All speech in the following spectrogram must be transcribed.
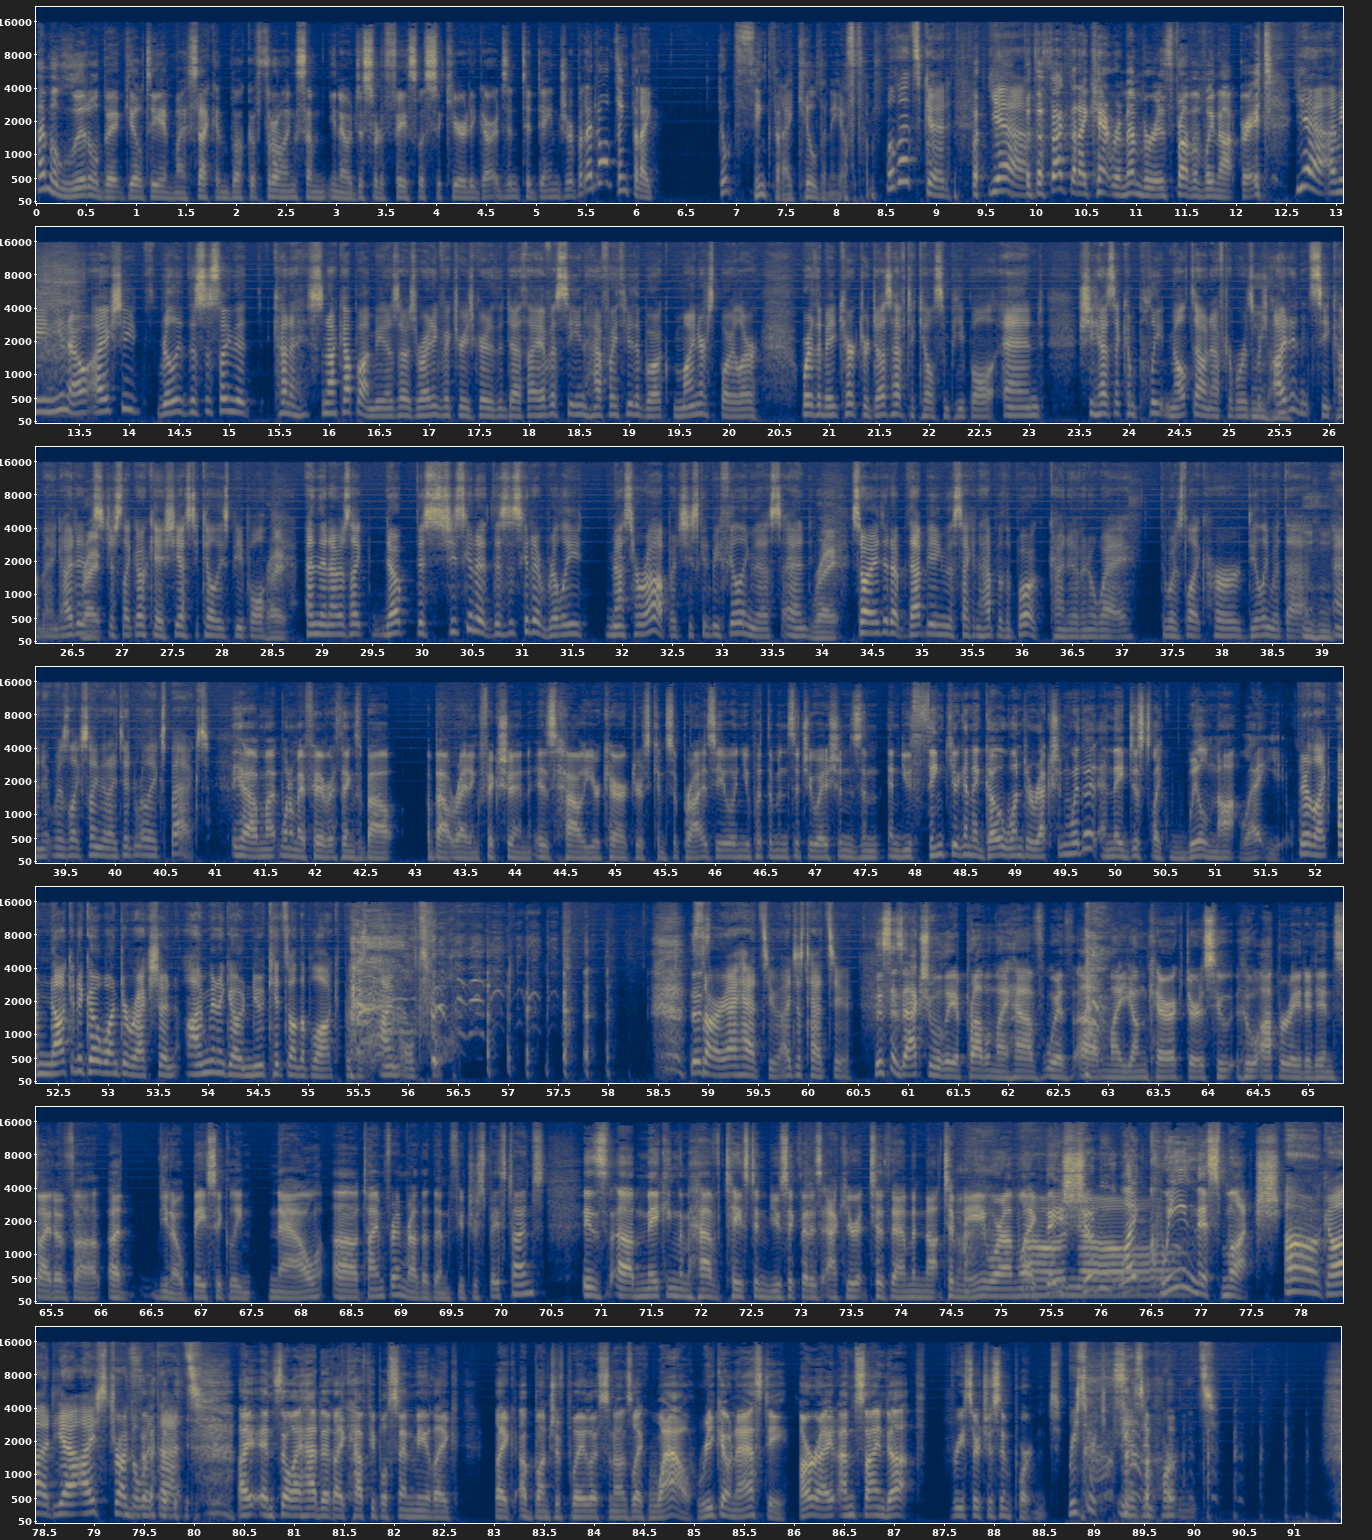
I'm a little bit guilty in my second book of throwing some, you know, just sort of faceless security guards into danger, but I don't think that I don't think that I killed any of them. Well, that's good. But, yeah. But the fact that I can't remember is probably not great. Yeah. I mean, you know, I actually really, this is something that kind of snuck up on me as I was writing Victory is Greater Than Death. I have a scene halfway through the book, minor spoiler, where the main character does have to kill some people and she has a complete meltdown afterwards, which mm-hmm. I didn't see coming. I didn't right. just like, okay, she has to kill these people. Right. And then I was like, nope, this, she's going to, this is going to really mess her up and she's going to be feeling this. And right. so I ended up that being the second half of the book, kind of in a way there was like her dealing with that, mm-hmm. and it was like something that I didn't really expect. Yeah, my, one of my favorite things about about writing fiction is how your characters can surprise you and you put them in situations and, and you think you're going to go one direction with it and they just like will not let you. They're like, I'm not going to go one direction. I'm going to go New Kids on the Block because I'm old school. Sorry, I had to. I just had to. This is actually a problem I have with uh, my young characters who who operated inside of uh, a you know basically now uh, time frame rather than future space times is uh, making them have taste in music that is accurate to them and not to me where i'm like Oh, they shouldn't like queen this much Oh God, yeah, I struggle with that. i and so i had to like have people send me like like a bunch of playlists and i was like wow rico nasty all right i'm signed up research is important Research is important.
